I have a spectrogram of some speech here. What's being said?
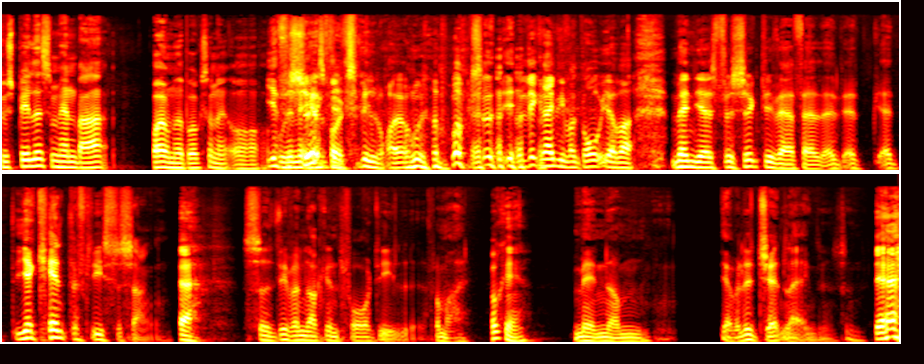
Du spillede simpelthen bare røven ud af bukserne og Jeg forsøgte at spille røven ud af bukserne. Jeg ved ikke rigtig, hvor god jeg var, men jeg forsøgte i hvert fald, at, at, at jeg kendte fleste sangen. Ja. Så det var nok en fordel for mig. Okay. Men um, jeg var lidt jetlagged. Så. Ja,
